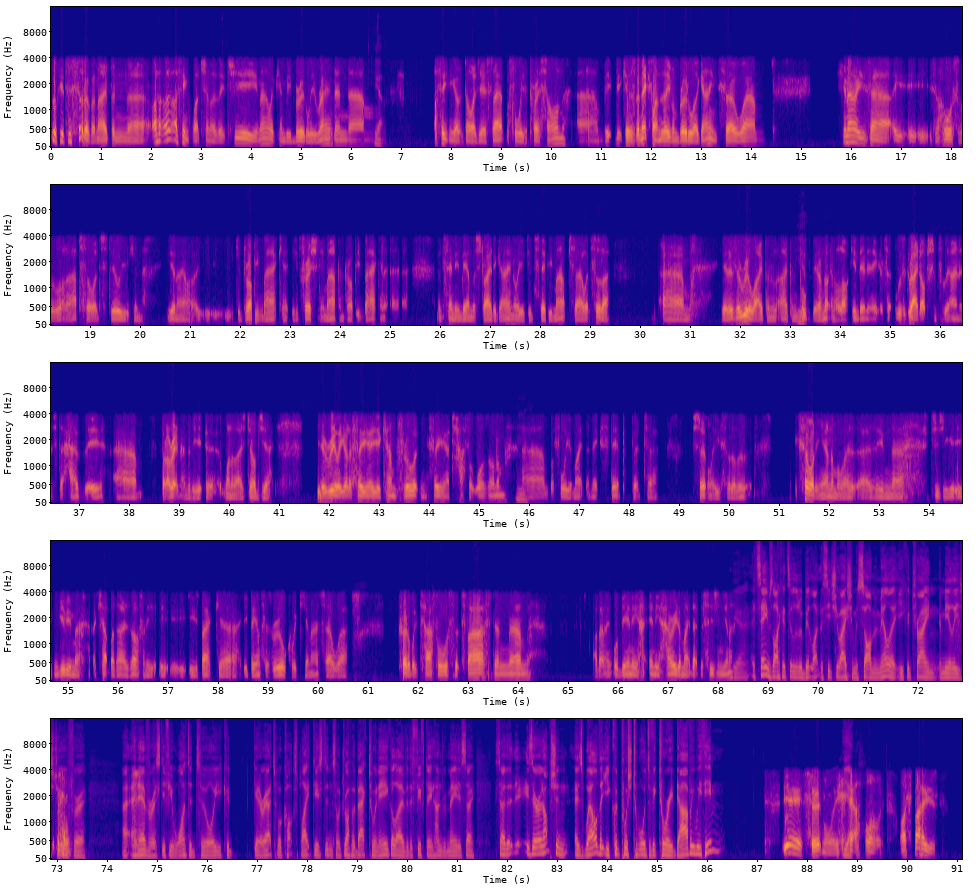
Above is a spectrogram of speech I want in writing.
Look, it's a sort of an open. Uh, I, I, think watching it each year, you know, it can be brutally ran, and um, yeah, I think you got to digest that before you press on, um, because the next one's even brutal again. So um, you know, he's uh, he, he's a horse with a lot of upside. Still, you can You know, you could drop him back, uh, you could freshen him up and drop him back, and uh, and send him down the straight again, or you could step him up. So it's sort of, um, yeah, there's a real open open book there. I'm not going to lock into anything. A, it was a great option for the owners to have there, um, but I reckon it'd be uh, one of those jobs you you really got to see how you come through it and see how tough it was on them mm. um, before you make the next step. But uh, certainly, sort of exciting animal, as in, uh, geez, you, you, can give him a, a, couple of days off and he, he he's back. Uh, he bounces real quick, you know. So uh, incredibly tough horse that's fast and. Um, I don't think we'll be any any hurry to make that decision. You know. Yeah, it seems like it's a little bit like the situation with Simon Miller. You could train Amelia's Jewel for a, a, an Everest if you wanted to, or you could get her out to a Cox Plate distance, or drop her back to an Eagle over the fifteen hundred metres. So, so the, is there an option as well that you could push towards a Victoria Derby with him? Yeah, certainly. Yeah. well, I suppose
